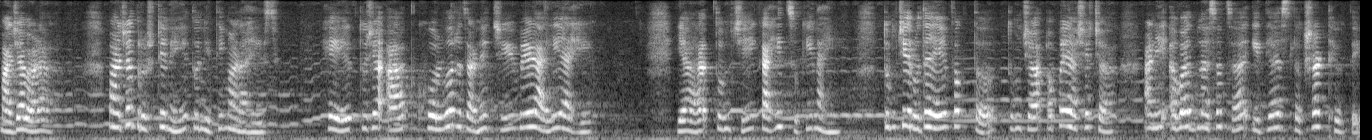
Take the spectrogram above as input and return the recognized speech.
माझ्या बाळा माझ्या दृष्टीने तू नीतिमान आहेस. हे तुझ्या आत खोलवर जाण्याची वेळ आली आहे. या तुमची काही चुकी नाही. तुमचे हृदय फक्त तुमच्या अपयशाच्या आणि अबादनासाचा इतिहास लक्षात ठेवते.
